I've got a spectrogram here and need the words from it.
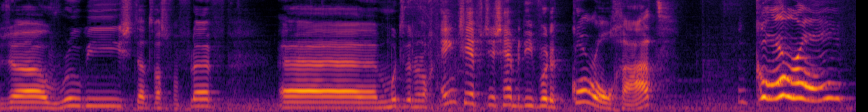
Zo, rubies, dat was van Fluff. Eh, moeten we er nog eentje eventjes hebben die voor de coral gaat? Een coral!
